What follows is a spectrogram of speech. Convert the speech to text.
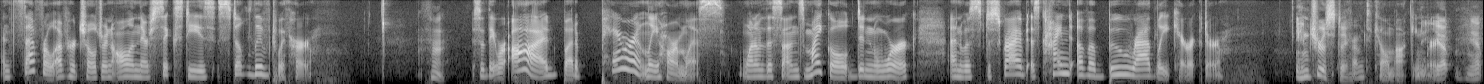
and several of her children, all in their 60s, still lived with her. Hmm. So they were odd, but apparently harmless. One of the sons, Michael, didn't work and was described as kind of a Boo Radley character. Interesting. From To Kill a Mockingbird. Yep, yep.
